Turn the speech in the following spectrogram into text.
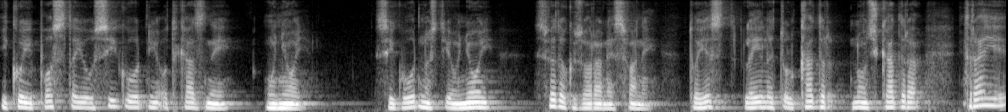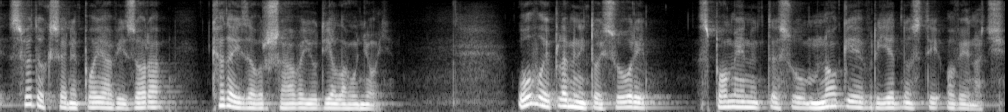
i koji postaju sigurni od kazne u njoj. Sigurnost je u njoj sve dok zora ne svane, to jest lejletul kadr, noć kadra, traje sve dok se ne pojavi zora kada i završavaju dijela u njoj. U ovoj plemenitoj suri spomenute su mnoge vrijednosti ove noći.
